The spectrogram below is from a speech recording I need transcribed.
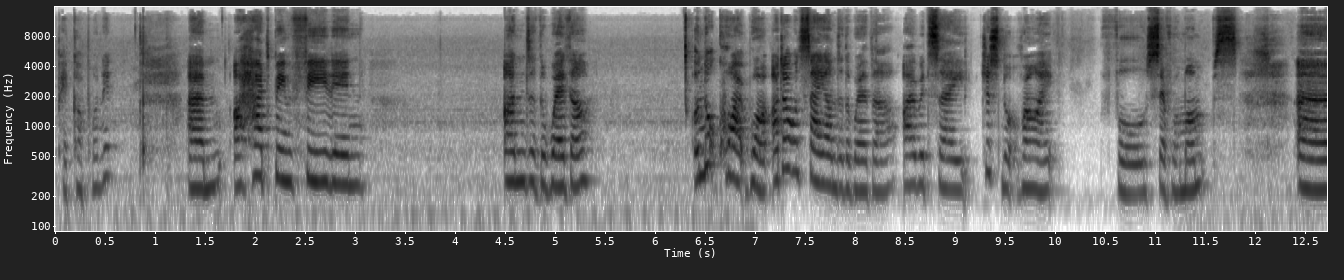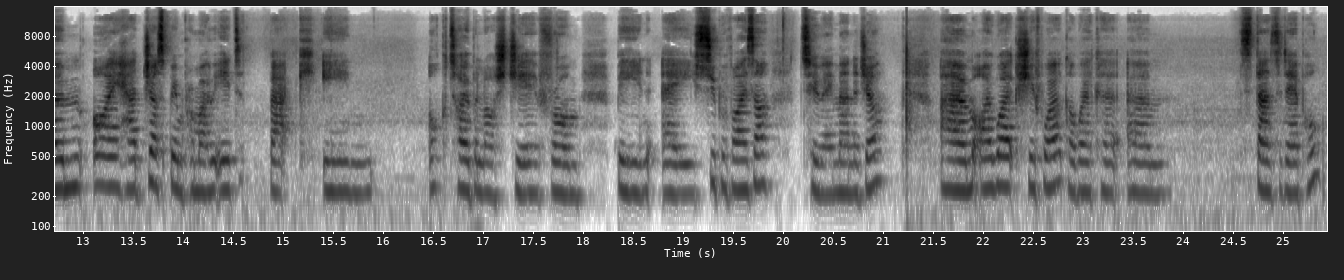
pick up on it. Um, I had been feeling under the weather, or not quite right, I don't want to say under the weather, I would say just not right for several months. Um, I had just been promoted back in October last year from being a supervisor to a manager. Um, I work shift work, I work at um, Stansted Airport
